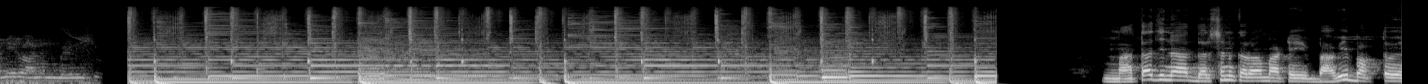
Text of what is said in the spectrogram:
અનેરો આનંદ મેળવીશું. માતાજીના દર્શન કરવા માટે ભાવિ ભક્તોએ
